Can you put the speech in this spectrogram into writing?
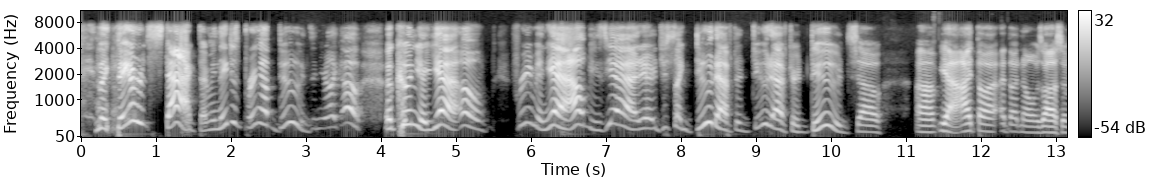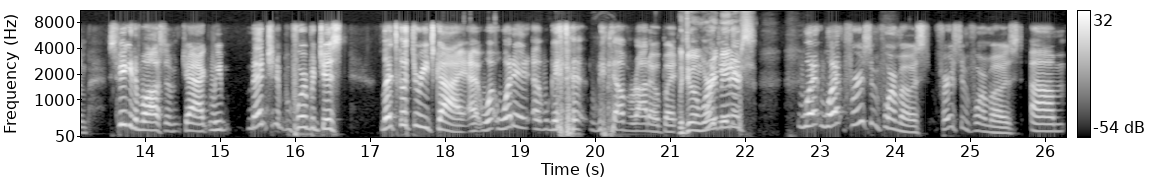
like they are stacked. I mean, they just bring up dudes, and you're like, oh, Acuna, yeah. Oh, Freeman, yeah. Albies, yeah. yeah. Just like dude after dude after dude. So, um, yeah, I thought I thought Noah was awesome. Speaking of awesome, Jack, we mentioned it before, but just let's go through each guy. Uh, what what it? Uh, we'll get to we'll get to Alvarado, but we're doing worry what do you think- meters? what what first and foremost first and foremost um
